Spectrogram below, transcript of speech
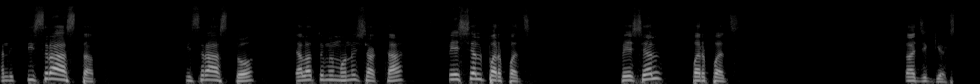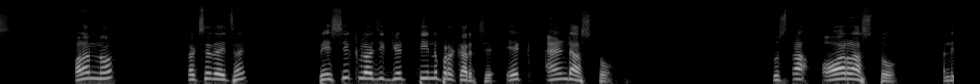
आणि तिसरा असतात तिसरा असतो त्याला तुम्ही म्हणू शकता special purpose special purpose logic gates बाळांनो लक्ष द्यायचं आहे बेसिक लॉजिक गेट तीन प्रकारचे. एक अँड असतो. दुसरा ऑर असतो. आणि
